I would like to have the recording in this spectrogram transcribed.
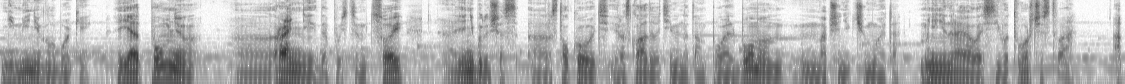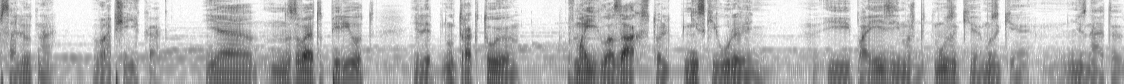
Не менее глубокий. Я помню э, ранний, допустим, Цой. Я не буду сейчас э, растолковывать и раскладывать именно там по альбомам. Вообще ни к чему это. Мне не нравилось его творчество. Абсолютно вообще никак. Я называю этот период или ну, трактую в моих глазах столь низкий уровень и поэзии, может быть, музыки. Музыки, не знаю, это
